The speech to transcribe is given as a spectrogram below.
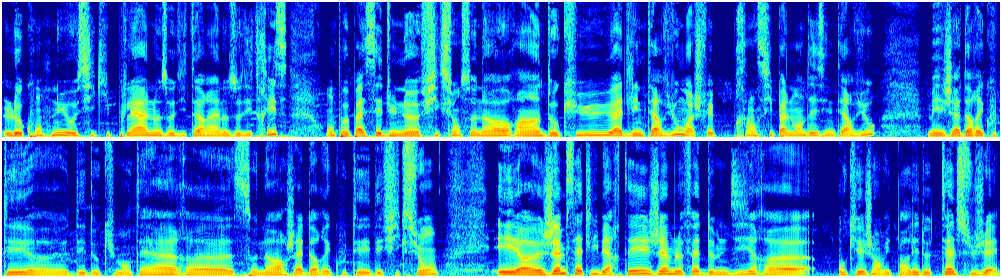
le contenu aussi qui plaît à nos auditeurs et à nos auditrices. On peut passer d'une fiction sonore à un docu, à de l'interview. Moi, je fais principalement des interviews, mais j'adore écouter euh, des documentaires euh, sonores, j'adore écouter des fictions. Et euh, j'aime cette liberté, j'aime le fait de me dire ok, j'ai envie de parler de tel sujet.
